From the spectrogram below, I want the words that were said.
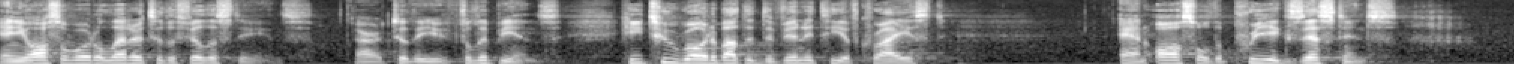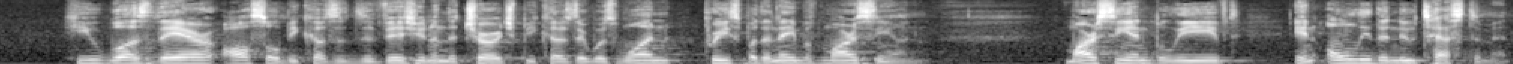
And he also wrote a letter to the Philistines, or to the Philippians. He too wrote about the divinity of Christ and also the pre existence he was there also because of the division in the church, because there was one priest by the name of Marcion. Marcion believed in only the New Testament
